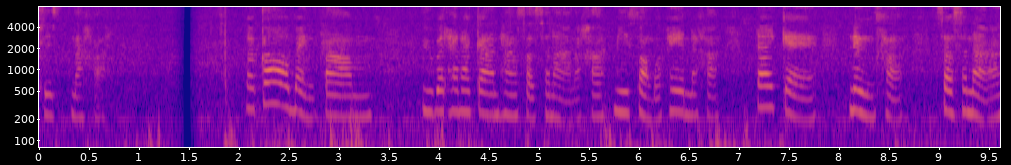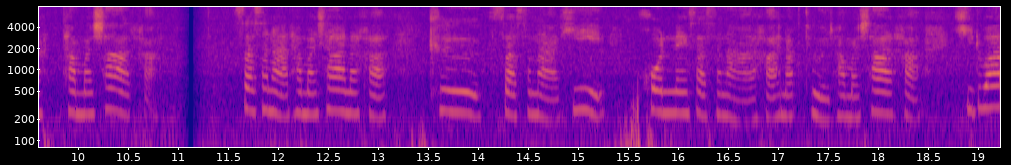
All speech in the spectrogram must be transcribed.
คริสต์นะคะ แล้วก็แบ่งตามวิวัฒนาการทางศาสนานะคะ มี 2 ประเภทนะคะ ได้แก่ 1. ค่ะ ศาสนาธรรมชาติค่ะ ศาสนาธรรมชาตินะคะ คือศาสนาที่คนในศาสนานะคะนับถือธรรมชาติค่ะ คิดว่า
